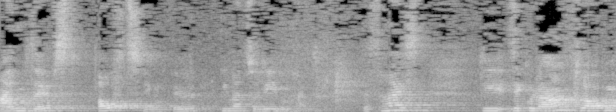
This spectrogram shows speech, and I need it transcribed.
einem selbst aufzwingen will, wie man zu leben hat. Das heißt, die Säkularen glauben,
